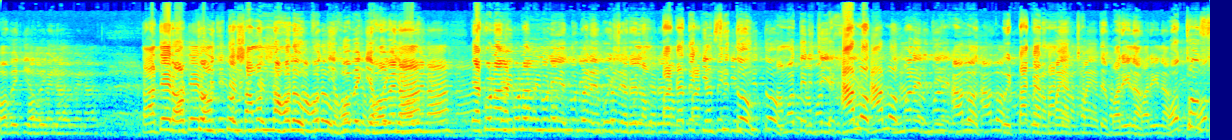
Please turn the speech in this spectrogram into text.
হবে কি হবে না। তাদের অর্থনীতিতে সামান্য হলেও ক্ষতি হবে কি হবে না? এখন আমি পণ্য নিয়ে দোকানে বসে রইলাম। টাকা দিয়ে কিনছি তো। আমাদের যে হালত ইমানের যে হালত ওই টাকার মায়া ছাড়তে পারি না। অথচ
